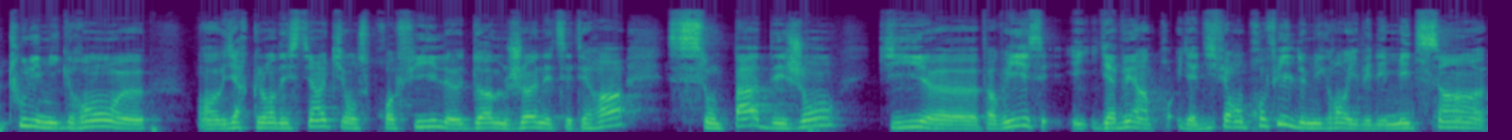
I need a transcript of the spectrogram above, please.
tous les migrants, euh, on va dire clandestins, qui ont ce profil d'hommes jeunes, etc. Ce ne sont pas des gens qui... Euh, vous voyez, il y, avait il y a différents profils de migrants. Il y avait des médecins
